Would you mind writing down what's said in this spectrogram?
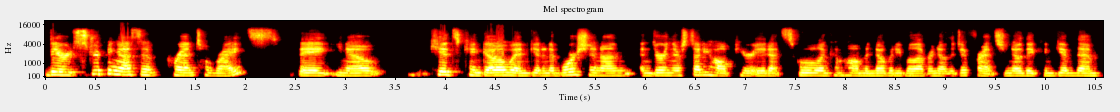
They're stripping us of parental rights. They, you know, kids can go and get an abortion on and during their study hall period at school and come home and nobody will ever know the difference. You know, they can give them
